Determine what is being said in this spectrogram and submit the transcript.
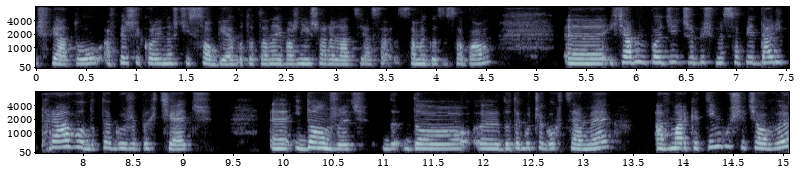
y, światu, a w pierwszej kolejności sobie, bo to ta najważniejsza relacja sa- samego ze sobą. Y, I chciałabym powiedzieć, żebyśmy sobie dali prawo do tego, żeby chcieć y, i dążyć do, do, do tego, czego chcemy, a w marketingu sieciowym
